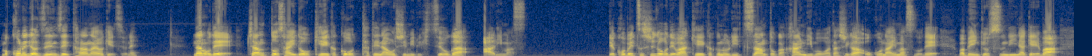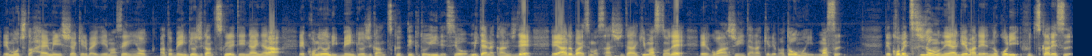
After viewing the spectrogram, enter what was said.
まあ、これでは全然足らないわけですよね。なので、ちゃんと再度計画を立て直してみる必要があります。で、個別指導では計画の立案とか管理も私が行いますので、まあ、勉強進んでいなければ、えもうちょっと早めにしなければいけませんよ。あと、勉強時間作れていないなら、えこのように勉強時間作っていくといいですよ。みたいな感じで、えアドバイスもさせていただきますので、えご安心いただければと思います。で、個別指導の値上げまで残り2日です。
